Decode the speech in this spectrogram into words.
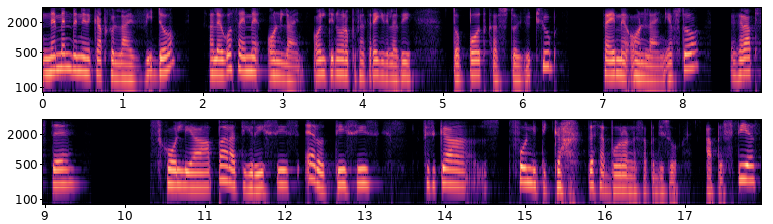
ναι μεν δεν είναι κάποιο live βίντεο, αλλά εγώ θα είμαι online. Όλη την ώρα που θα τρέχει δηλαδή το podcast στο YouTube θα είμαι online. Γι' αυτό γράψτε σχόλια, παρατηρήσεις, ερωτήσεις. Φυσικά φωνητικά δεν θα μπορώ να σας απαντήσω απευθείας,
